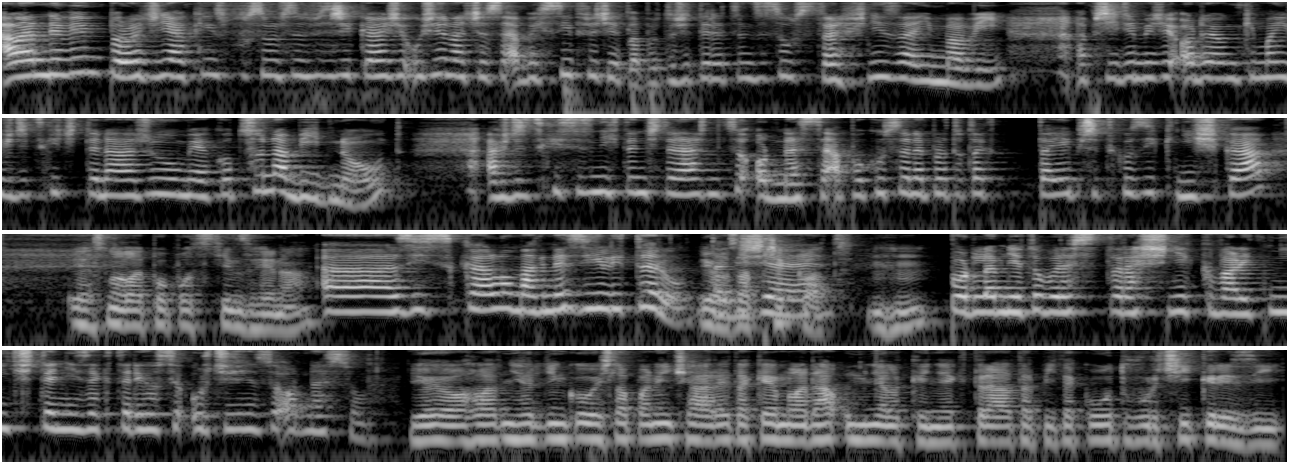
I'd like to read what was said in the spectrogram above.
Ale nevím proč, nějakým způsobem jsem si říkala, že už je na čase, abych si ji přečetla, protože ty recenze jsou strašně zajímavý a přijde mi, že Odeonky mají vždycky čtenářům jako co nabídnout a vždycky si z nich ten čtenář něco odnese a pokud se nepletu, tak ta je předchozí knížka Jasno lepo podstín z Hina. Uh, získalo magnezí literu. Jo, takže za překlad. Mhm. podle mě to bude strašně kvalitní čtení, ze kterého si určitě něco odnesu. Jo, jo, hlavní hrdinkou vyšlapaný čáry také mladá umělkyně, která trpí takovou tvůrčí krizí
